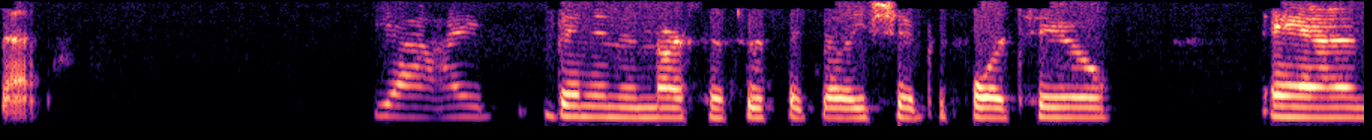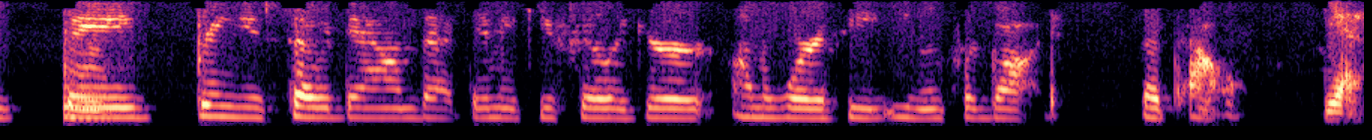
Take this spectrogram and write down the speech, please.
since. Yeah, I've been in a narcissistic relationship before too. And they mm-hmm. Bring you so down that they make you feel like you're unworthy even for God. That's how Yes.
